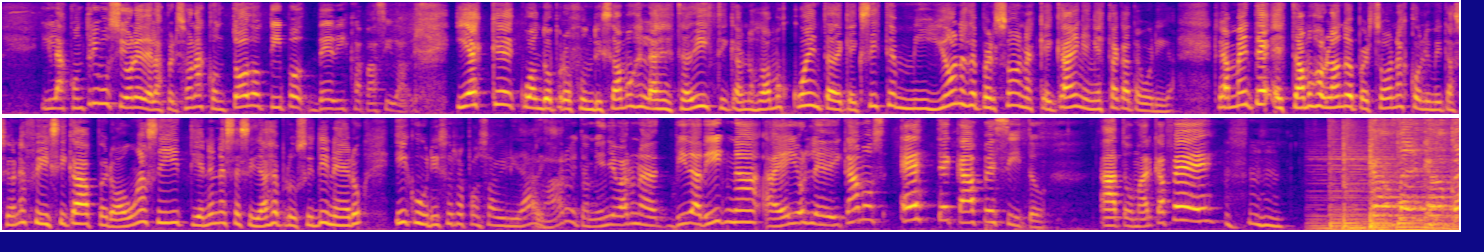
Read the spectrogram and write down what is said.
y las contribuciones de las personas con todo tipo de discapacidades. Y es que cuando profundizamos en las estadísticas nos damos cuenta de que existen millones de personas que caen en esta categoría. Realmente estamos hablando de personas con limitaciones físicas, pero aún así tienen necesidad de producir dinero y cubrir sus responsabilidades. Claro, y también llevar una vida digna. A ellos le dedicamos este cafecito. A tomar café. café, café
